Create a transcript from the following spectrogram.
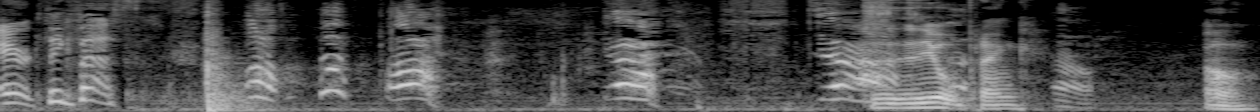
Eric, think fast. Ez, ez jó prank. Oh. Oh.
